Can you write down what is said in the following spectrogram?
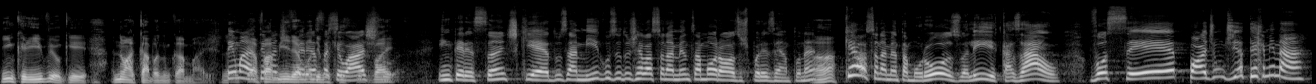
incrível que não acaba nunca mais. né? Tem uma, tem uma família é diferença que eu acho vai- interessante, que é dos amigos e dos relacionamentos amorosos, por exemplo, né? Ah. Que relacionamento amoroso ali, casal, você pode um dia terminar.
